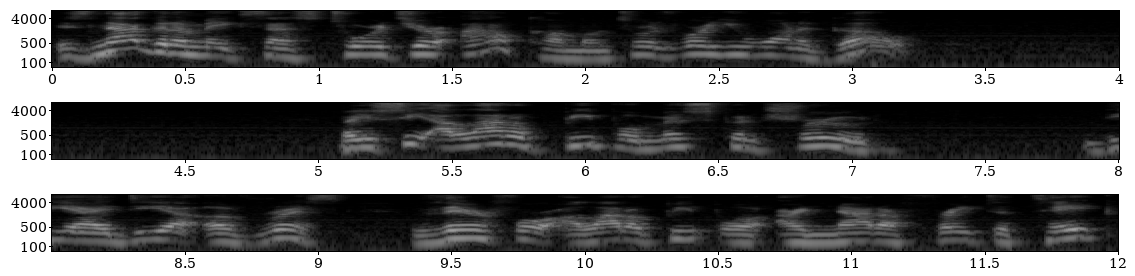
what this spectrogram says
it's not going to make sense towards your outcome and towards where you want to go. But you see, a lot of people misconstrued the idea of risk. Therefore, a lot of people are not afraid to take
